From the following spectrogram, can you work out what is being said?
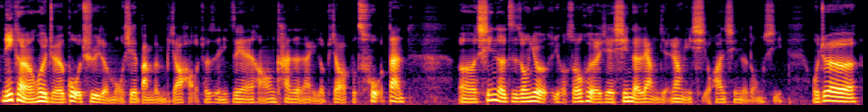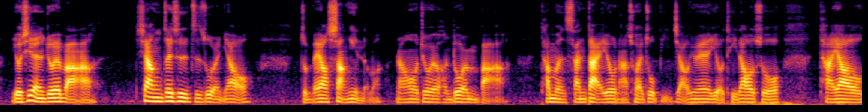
你可能会觉得过去的某些版本比较好，就是你之前好像看的那一个比较不错，但呃新的之中又有时候会有一些新的亮点，让你喜欢新的东西。我觉得有些人就会把像这次蜘蛛人要准备要上映的嘛，然后就会有很多人把他们三代又拿出来做比较，因为有提到说他要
